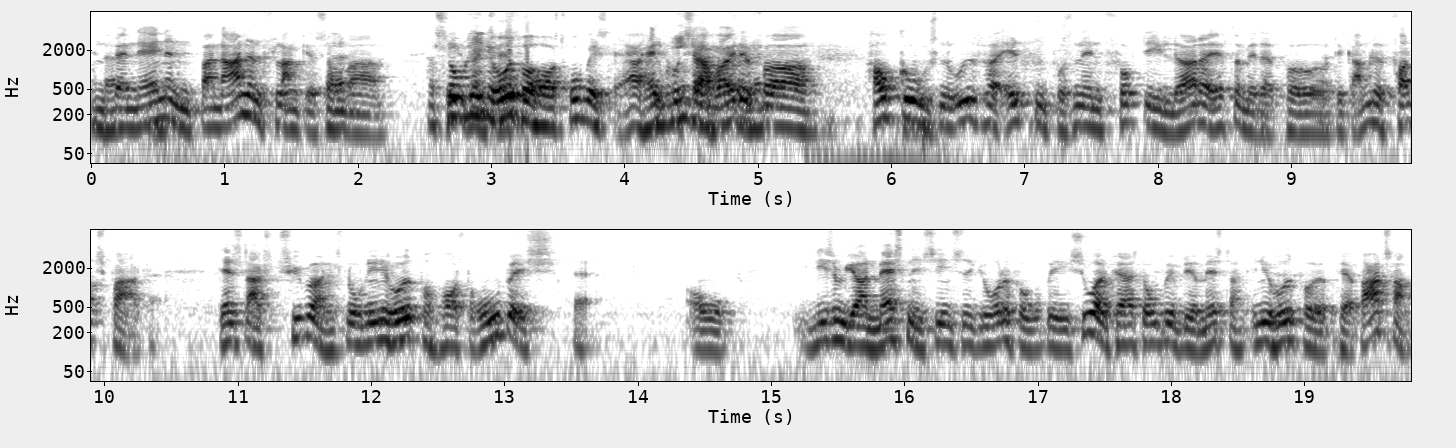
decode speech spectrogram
en ja. bananen, bananenflanke, som ja. var... Han slog lige i hovedet på Horst Rubis. Ja, han kunne tage højde for havgusen ude for Elben på sådan en fugtig lørdag eftermiddag på det gamle Volkspark. Ja. Den slags typer, han slog den ind i hovedet på Horst Rubis. Ja. Og ligesom Jørgen Madsen i sin tid gjorde det for OB. I 77, OB bliver mester, ind i hovedet på Per Bartram.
